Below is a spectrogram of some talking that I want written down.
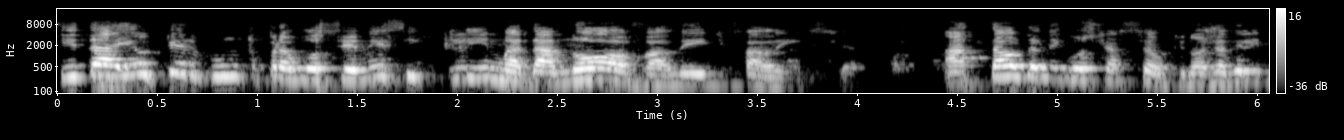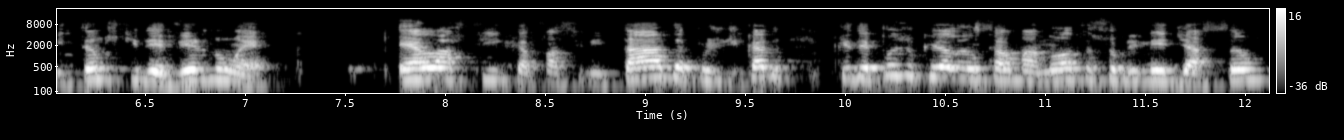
E daí eu pergunto para você, nesse clima da nova lei de falência, a tal da negociação, que nós já delimitamos que dever não é, ela fica facilitada, prejudicada, porque depois eu queria lançar uma nota sobre mediação,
